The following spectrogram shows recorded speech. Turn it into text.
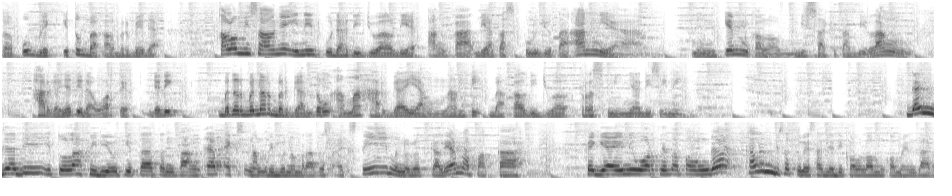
ke publik itu bakal berbeda. Kalau misalnya ini udah dijual di angka di atas 10 jutaan ya mungkin kalau bisa kita bilang harganya tidak worth it. Jadi benar-benar bergantung sama harga yang nanti bakal dijual resminya di sini. Dan jadi itulah video kita tentang RX 6600 XT. Menurut kalian apakah VGA ini worth it atau enggak? Kalian bisa tulis saja di kolom komentar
